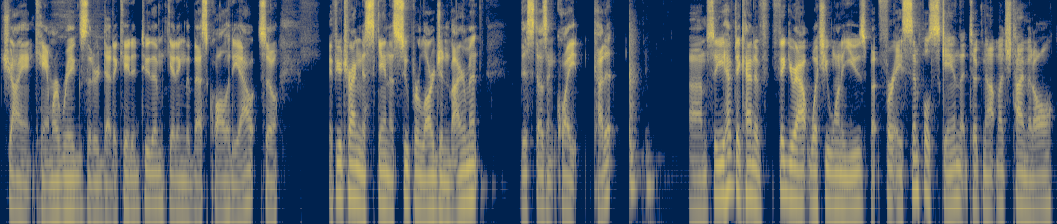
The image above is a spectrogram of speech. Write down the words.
giant camera rigs that are dedicated to them, getting the best quality out. So if you're trying to scan a super large environment, this doesn't quite cut it. Um, so you have to kind of figure out what you want to use. But for a simple scan that took not much time at all,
